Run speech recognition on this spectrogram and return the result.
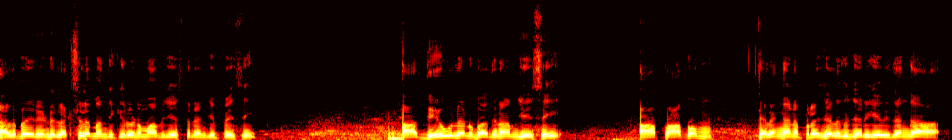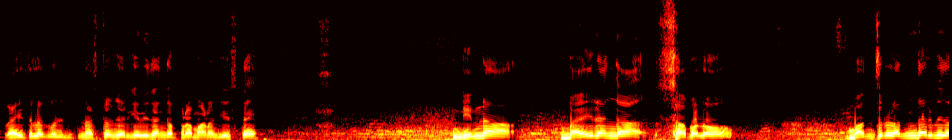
నలభై రెండు లక్షల మందికి రుణమాఫీ చేస్తారని చెప్పేసి ఆ దేవుళ్ళను బదనాం చేసి ఆ పాపం తెలంగాణ ప్రజలకు జరిగే విధంగా రైతులకు నష్టం జరిగే విధంగా ప్రమాణం చేస్తే నిన్న బహిరంగ సభలో మంత్రులందరి మీద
